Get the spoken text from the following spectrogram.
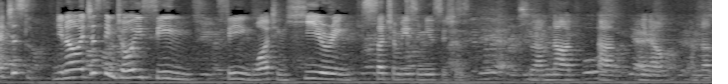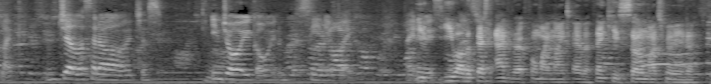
I just, you know, I just enjoy seeing, seeing, watching, hearing such amazing musicians. So I'm not, uh, you know, I'm not like jealous at all. I just enjoy going and seeing you play. Anyways, you, you are the best advert for my night ever. Thank you so much, Marina.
